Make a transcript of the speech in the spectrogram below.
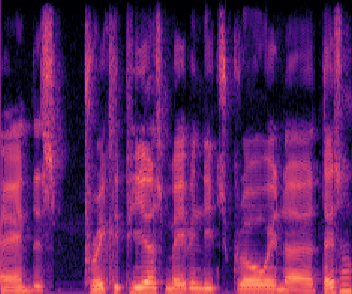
And this prickly pears maybe need to grow in a desert.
